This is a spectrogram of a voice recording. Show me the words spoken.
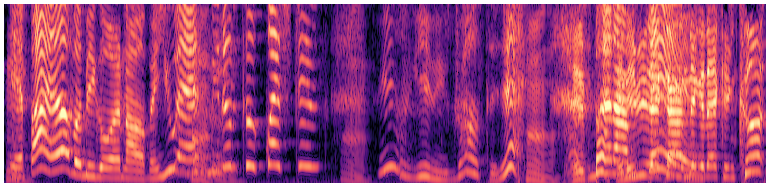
Hmm. If I ever be going off and you ask me hmm. them two questions, hmm. you gonna get these draws to that. Hmm. If, But and I'm if you that kind of nigga that can cook,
